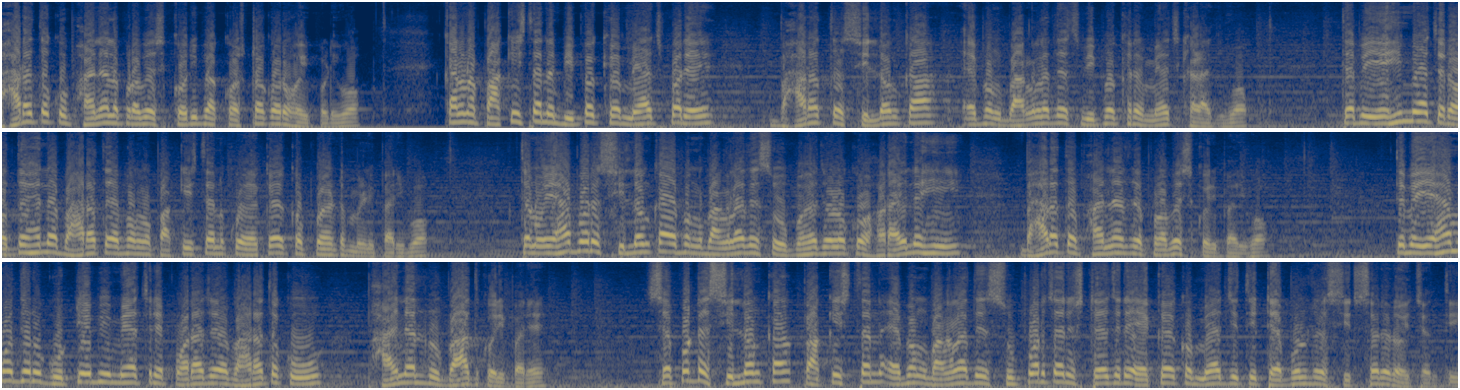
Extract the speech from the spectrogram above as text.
ଭାରତକୁ ଫାଇନାଲ ପ୍ରବେଶ କରିବା କଷ୍ଟକର ହୋଇପଡ଼ିବ। କାରଣ ପାକିସ୍ତାନ ବିପକ୍ଷ ମ୍ୟାଚ୍ ପରେ ଭାରତ ଶ୍ରୀଲଙ୍କା ଏବଂ ବାଂଲାଦେଶ ବିପକ୍ଷରେ ମ୍ୟାଚ୍ ଖେଳାଯିବ। ତେବେ ଏହି ମ୍ୟାଚ୍ ରଦ୍ଦ ହେଲେ ଭାରତ ଏବଂ ପାକିସ୍ତାନକୁ ଏକ ଏକ ପଏଣ୍ଟ ମିଳିପାରିବ। ତେଣୁ ଏହାପରେ ଶ୍ରୀଲଙ୍କା ଏବଂ ବାଂଲାଦେଶ ଉଭୟ ଦଳକୁ ହରାଇଲେ ହିଁ ଭାରତ ଫାଇନାଲରେ ପ୍ରବେଶ କରିପାରିବ। ତେବେ ଏହା ମଧ୍ୟରୁ ଗୋଟିଏ ବି ମ୍ୟାଚ୍ରେ ପରାଜୟ ଭାରତକୁ ଫାଇନାଲରୁ ବାଦ୍ କରିପାରେ। ସେପଟେ ଶ୍ରୀଲଙ୍କା ପାକିସ୍ତାନ ଏବଂ ବାଂଲାଦେଶ ସୁପର ଚାରି ଷ୍ଟେଜ୍ରେ ଏକ ଏକ ମ୍ୟାଚ୍ ଜିତି ଟେବୁଲରେ ଶୀର୍ଷରେ ରହିଛନ୍ତି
